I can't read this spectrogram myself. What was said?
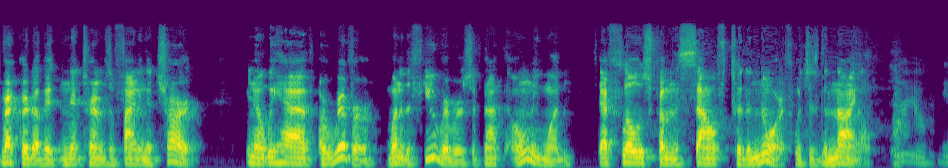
record of it in terms of finding a chart, you know, we have a river, one of the few rivers, if not the only one, that flows from the south to the north, which is the Nile. Nile yeah.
